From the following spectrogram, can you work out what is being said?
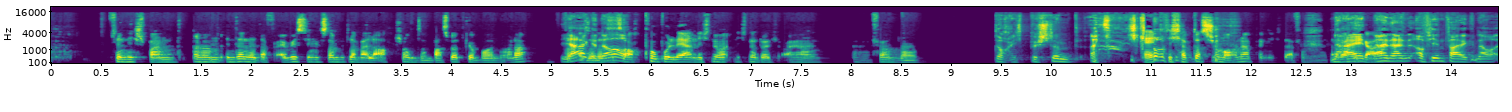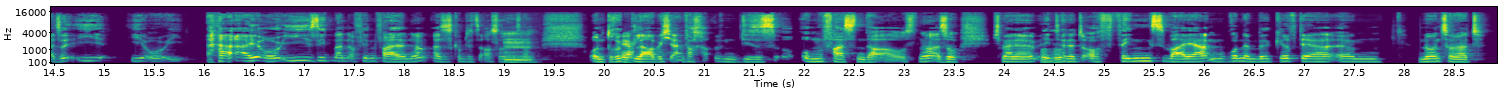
Finde ich spannend. Ähm, Internet of Everything ist dann mittlerweile auch schon so ein Buzzword geworden, oder? Ja, also genau. Das ist auch populär, nicht nur, nicht nur durch euren äh, Firmennamen. Doch, ich bestimmt. Also ich glaub, Echt? Ich habe das schon mal unabhängig davon gehört. Nein, nein, nein, auf jeden Fall, genau. Also I, IOI, IOI sieht man auf jeden Fall, ne? Also es kommt jetzt auch so langsam. Mm. Und drückt, ja. glaube ich, einfach ähm, dieses Umfassende aus. Ne? Also ich meine, mhm. Internet of Things war ja im Grunde ein Begriff, der ähm, 1900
